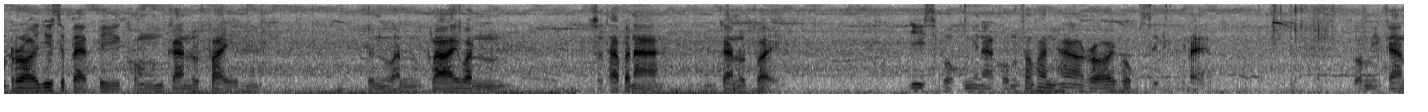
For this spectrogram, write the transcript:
128 ปีของการรถไฟนะเป็นวันคล้ายวันสถาปนาการรถไฟ 26 มีนาคม 2568 ก็มีการ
